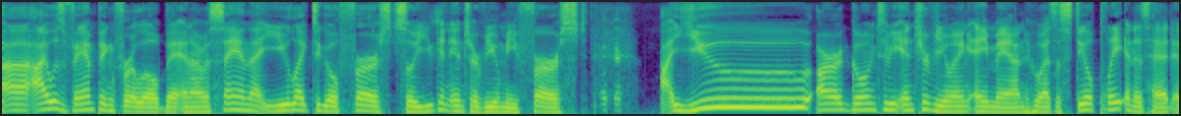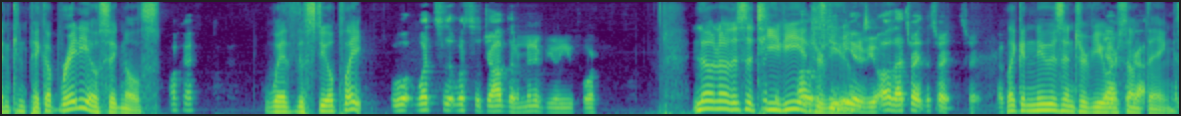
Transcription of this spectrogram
uh, I was vamping for a little bit, and I was saying that you like to go first, so you can interview me first. Okay. Uh, you are going to be interviewing a man who has a steel plate in his head and can pick up radio signals Okay. with the steel plate. Wh- What's the, what's the job that I'm interviewing you for? No, no, this is a TV oh, it's a interview, TV interview. Oh, that's right. That's right. That's right. Okay. like a news interview Yeah, I or forgot. something. I'm so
